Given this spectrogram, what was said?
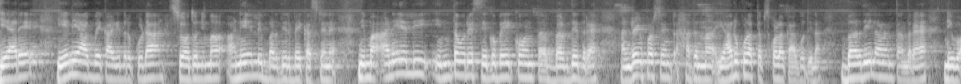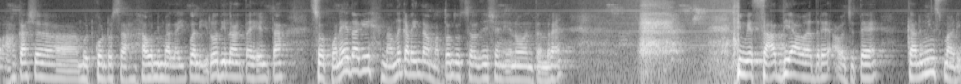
ಯಾರೇ ಏನೇ ಆಗಬೇಕಾಗಿದ್ದರೂ ಕೂಡ ಸೊ ಅದು ನಿಮ್ಮ ಹಣೆಯಲ್ಲಿ ಬರೆದಿರ್ಬೇಕಷ್ಟೇ ನಿಮ್ಮ ಹಣೆಯಲ್ಲಿ ಇಂಥವರೇ ಸಿಗಬೇಕು ಅಂತ ಬರೆದಿದ್ರೆ ಹಂಡ್ರೆಡ್ ಪರ್ಸೆಂಟ್ ಅದನ್ನು ಯಾರೂ ಕೂಡ ತಪ್ಪಿಸ್ಕೊಳ್ಳೋಕ್ಕಾಗೋದಿಲ್ಲ ಬರೆದಿಲ್ಲ ಅಂತಂದರೆ ನೀವು ಆಕಾಶ ಮುಟ್ಕೊಂಡ್ರು ಸಹ ಅವ್ರು ನಿಮ್ಮ ಲೈಫಲ್ಲಿ ಇರೋದಿಲ್ಲ ಅಂತ ಹೇಳ್ತಾ ಸೊ ಕೊನೆಯದಾಗಿ ನನ್ನ ಕಡೆಯಿಂದ ಮತ್ತೊಂದು ಸಜೆಷನ್ ಏನು ಅಂತಂದರೆ, ನಿಮಗೆ ಸಾಧ್ಯವಾದರೆ ಅವ್ರ ಜೊತೆ ಕನ್ವಿನ್ಸ್ ಮಾಡಿ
